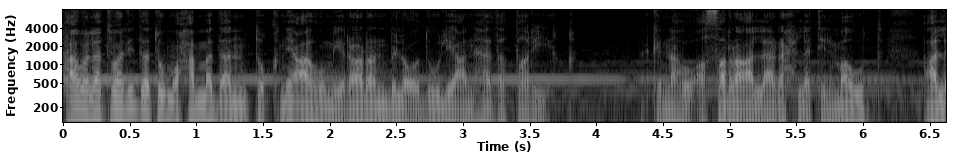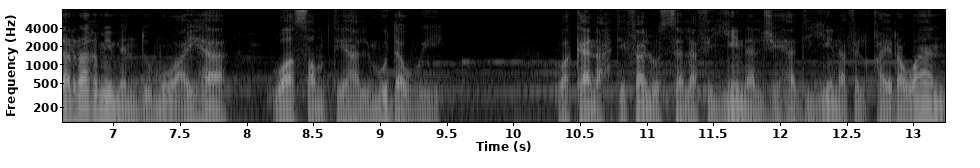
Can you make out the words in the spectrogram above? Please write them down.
حاولت والدة محمد أن تقنعه مرارا بالعدول عن هذا الطريق لكنه أصر على رحلة الموت على الرغم من دموعها وصمتها المدوي. وكان احتفال السلفيين الجهاديين في القيروان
